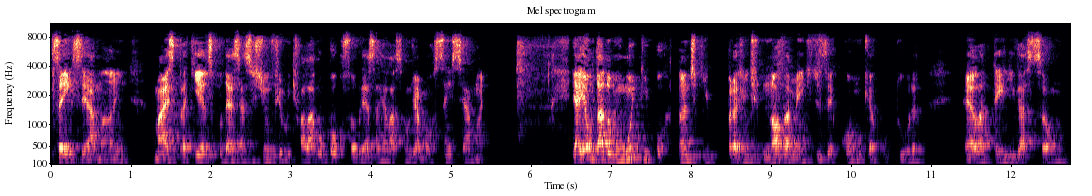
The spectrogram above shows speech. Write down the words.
sem ser a mãe, mas para que eles pudessem assistir um filme que falava um pouco sobre essa relação de amor sem ser a mãe. E aí é um dado muito importante que para a gente novamente dizer como que a cultura ela tem ligação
